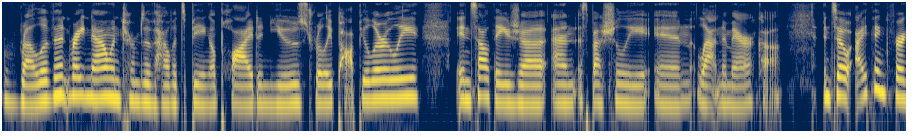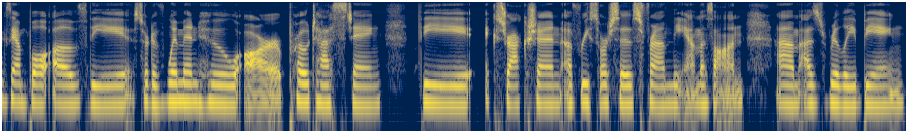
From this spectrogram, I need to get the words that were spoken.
relevant right now in terms of how it's being applied and used really popularly in South Asia and especially in Latin America. And so I think, for example, of the sort of women who are protesting the extraction of resources from the Amazon um, as really being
